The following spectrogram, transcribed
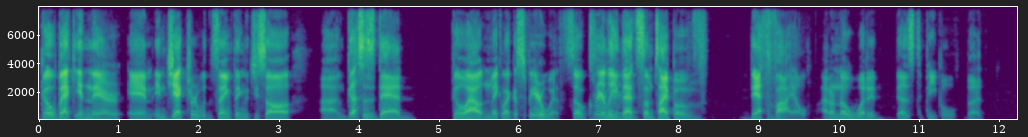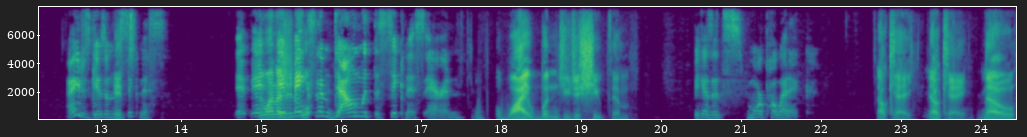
go back in there and inject her with the same thing that you saw um, Gus's dad go out and make like a spear with. So clearly Mhm. that's some type of death vial. I don't know what it does to people, but I think it just gives them the sickness. It, it, it just- makes them down with the sickness, Aaron, why wouldn't you just shoot them? Because it's more poetic. Okay, okay, no,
